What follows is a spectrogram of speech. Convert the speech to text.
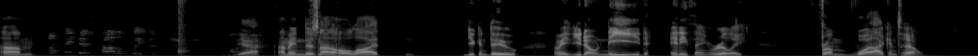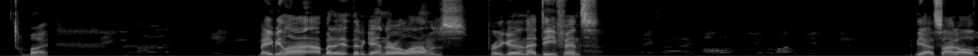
Um, I think that's probably the move. yeah, I mean, there's not a whole lot you can do. I mean, you don't need anything really, from what I can tell. But maybe line, but it, then again, their O line was pretty good, and that defense. Yeah, signed all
